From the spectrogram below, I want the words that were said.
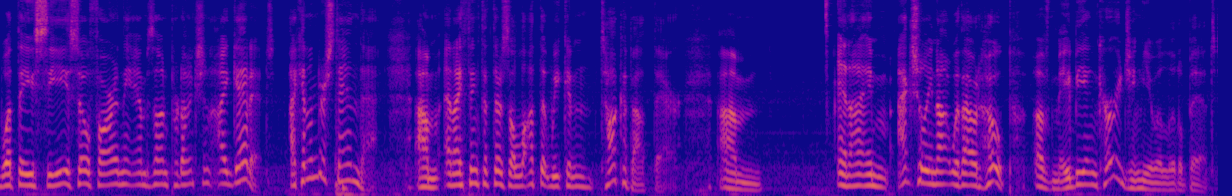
what they see so far in the Amazon production. I get it. I can understand that. Um, and I think that there's a lot that we can talk about there. Um, and I'm actually not without hope of maybe encouraging you a little bit,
